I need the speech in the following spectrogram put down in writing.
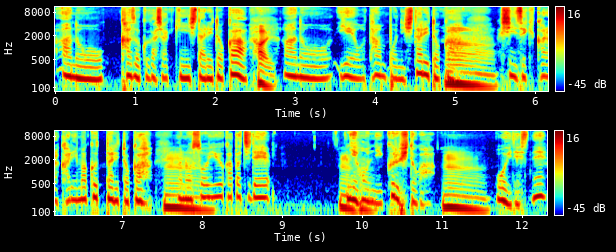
あの家族が借金したりとかはい。あの家を担保にしたりとか、親戚から借りまくったりとか、うん。あのそういう形でうん日本に来る人がうん。多いですね。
